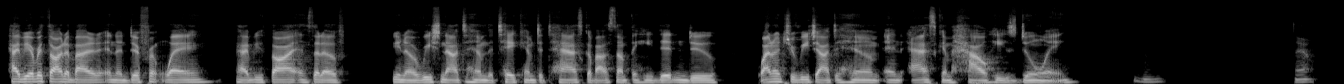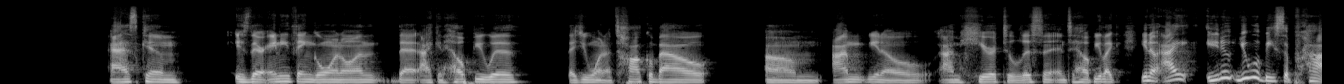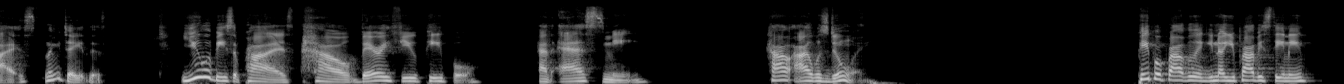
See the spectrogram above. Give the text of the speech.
Have you ever thought about it in a different way? Have you thought instead of you know, reaching out to him to take him to task about something he didn't do, why don't you reach out to him and ask him how he's doing? Mm-hmm. Yeah. Ask him, is there anything going on that I can help you with that you want to talk about? Um, I'm, you know, I'm here to listen and to help you. Like, you know, I, you know, you will be surprised. Let me tell you this. You will be surprised how very few people have asked me how I was doing. People probably, you know, you probably see me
